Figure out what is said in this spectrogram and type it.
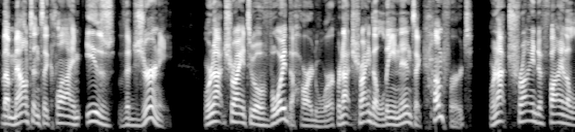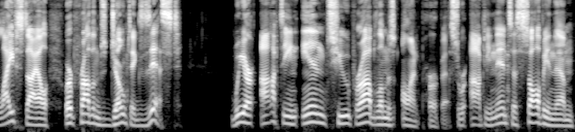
The mountain to climb is the journey. We're not trying to avoid the hard work. We're not trying to lean into comfort. We're not trying to find a lifestyle where problems don't exist. We are opting into problems on purpose. We're opting into solving them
